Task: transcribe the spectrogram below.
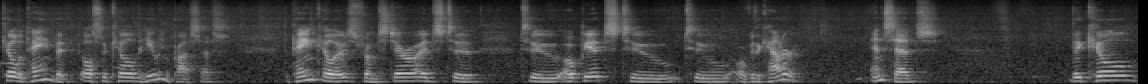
kill the pain, but also kill the healing process. The painkillers, from steroids to, to opiates to, to over-the-counter NSAIDs, they kill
